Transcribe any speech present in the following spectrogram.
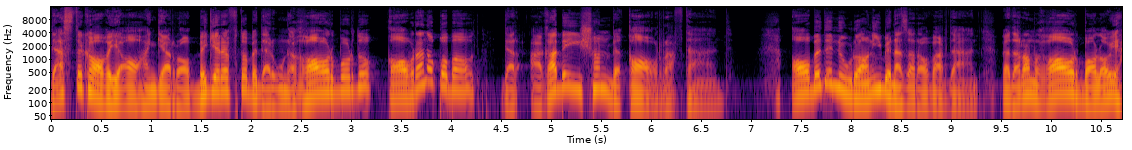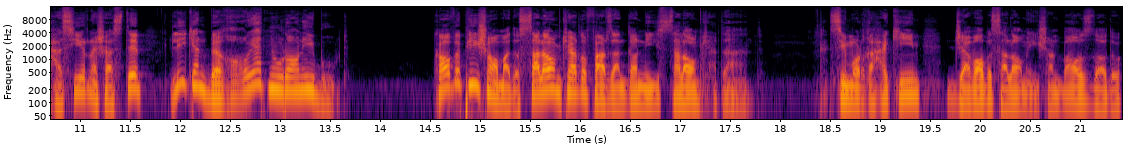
دست کاوه آهنگر را بگرفت و به درون غار برد و قارن و قباد در عقب ایشان به غار رفتند. عابد نورانی به نظر آوردند و در آن غار بالای حسیر نشسته لیکن به غایت نورانی بود. کاوه پیش آمد و سلام کرد و فرزندان نیز سلام کردند. سیمرغ حکیم جواب سلام ایشان باز داد و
